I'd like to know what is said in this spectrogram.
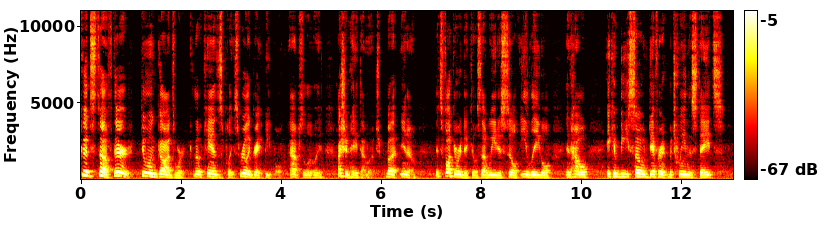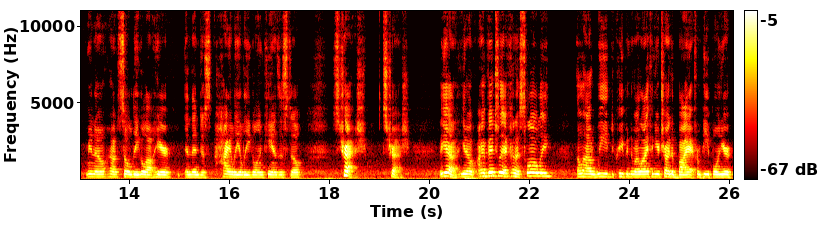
good stuff. They're doing God's work. The Kansas police, really great people. Absolutely. I shouldn't hate that much, but you know, it's fucking ridiculous that weed is still illegal and how it can be so different between the states. You know, how it's so legal out here and then just highly illegal in Kansas still. It's trash. It's trash. But yeah, you know, I eventually I kind of slowly allowed weed to creep into my life and you're trying to buy it from people and you're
